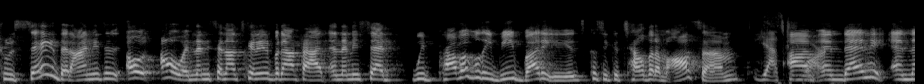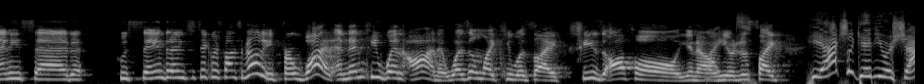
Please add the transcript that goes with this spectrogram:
who's saying that I need to oh oh and then he said not skinny but not fat and then he said we'd probably be buddies because he could tell that I'm awesome Yes. um, and then and then he said who's saying that I need to take responsibility for what and then he went on it wasn't like he was like she's awful you know he was just like he actually gave you a shout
